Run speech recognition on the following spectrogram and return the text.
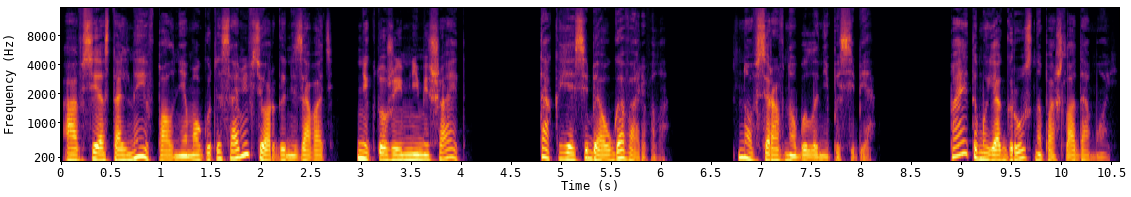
А все остальные вполне могут и сами все организовать. Никто же им не мешает. Так я себя уговаривала. Но все равно было не по себе. Поэтому я грустно пошла домой.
